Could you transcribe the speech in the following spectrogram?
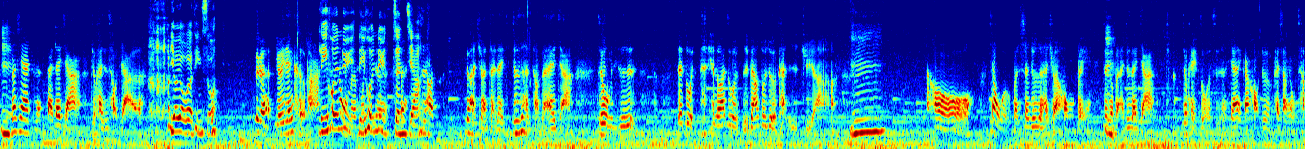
嗯，那现在只能宅在家，就开始吵架了，有有，我有听说，这个有一点可怕。离婚率离婚率增加。嗜好就很喜欢宅在，就是很常宅在家，所以我们其实，在做之前都在做的事，比方说就是看日剧啊，嗯。然后像我本身就是很喜欢烘焙，这个嗯。本来就在家就可以做的事，现在刚好就派上用场。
